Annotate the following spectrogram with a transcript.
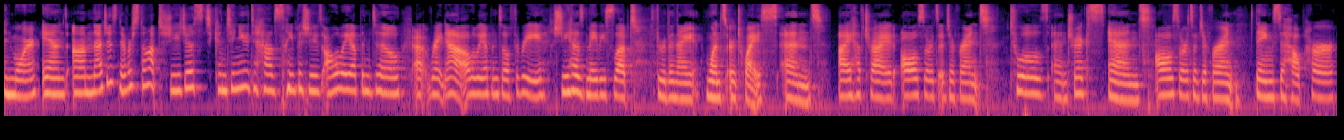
and more. And um, that just never stopped. She just continued to have sleep issues all the way up until uh, right now, all the way up until three. She has maybe slept through the night once or twice. And I have tried all sorts of different tools and tricks and all sorts of different things to help her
